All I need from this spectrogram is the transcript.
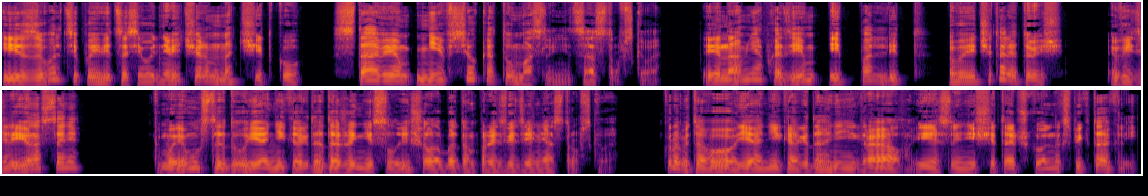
извольте появиться сегодня вечером на читку. Ставим не все коту масленица Островского. И нам необходим Ипполит. Вы читали эту вещь? Видели ее на сцене? К моему стыду я никогда даже не слышал об этом произведении Островского. Кроме того, я никогда не играл, если не считать школьных спектаклей,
